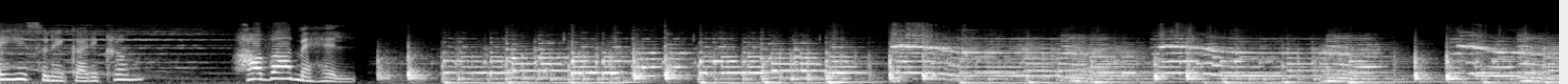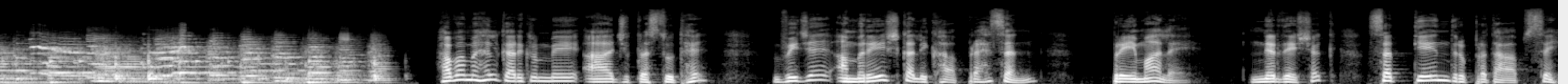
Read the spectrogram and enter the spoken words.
आइए सुने कार्यक्रम हवा महल। हवा महल कार्यक्रम में आज प्रस्तुत है विजय अमरेश का लिखा प्रहसन, प्रेमालय। निर्देशक सत्येंद्र प्रताप सिंह।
